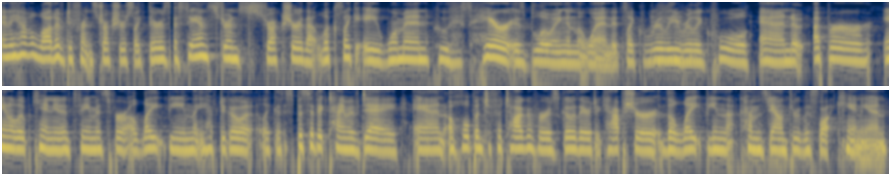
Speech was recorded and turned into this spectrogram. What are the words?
And they have a lot of different structures. Like there's a sandstone structure that looks like a woman whose hair is blowing in the wind. It's like really, mm-hmm. really cool. And Upper Antelope Canyon is famous for a light beam that you have to go at like a specific time of day. And a whole bunch of photographers go there to capture the light beam that comes down through the slot canyon.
